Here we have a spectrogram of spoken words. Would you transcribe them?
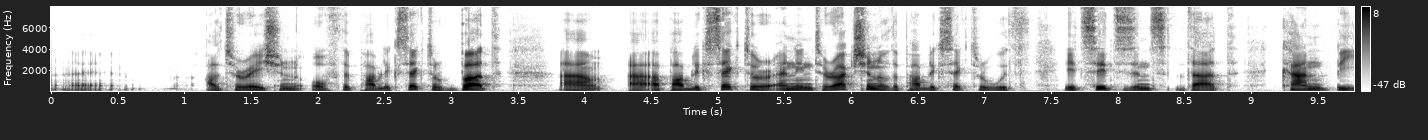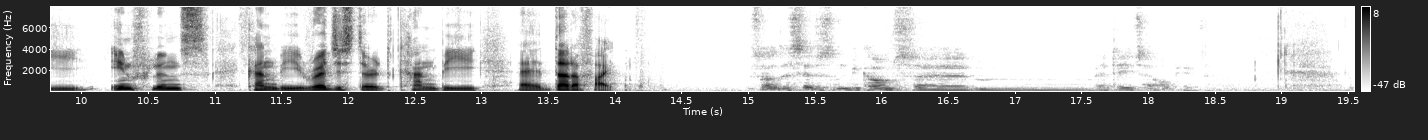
alteration of the public sector, but um, a public sector and interaction of the public sector with its citizens that can be influenced, can be registered, can be uh, datafied. So the citizen becomes um, a data object.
